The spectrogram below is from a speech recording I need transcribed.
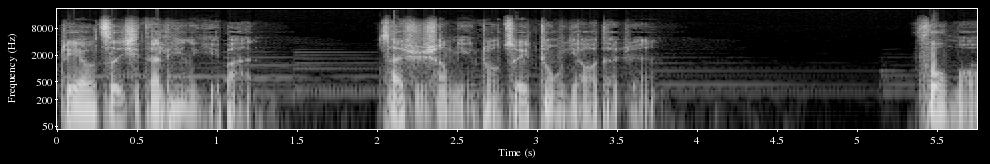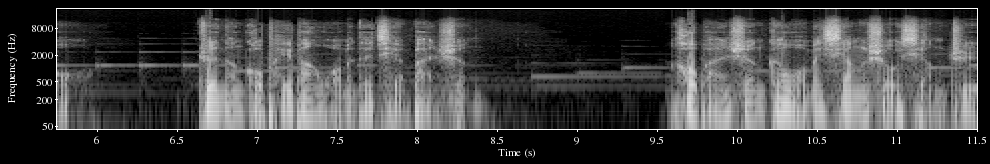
只有自己的另一半。才是生命中最重要的人。父母只能够陪伴我们的前半生，后半生跟我们相守相知、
